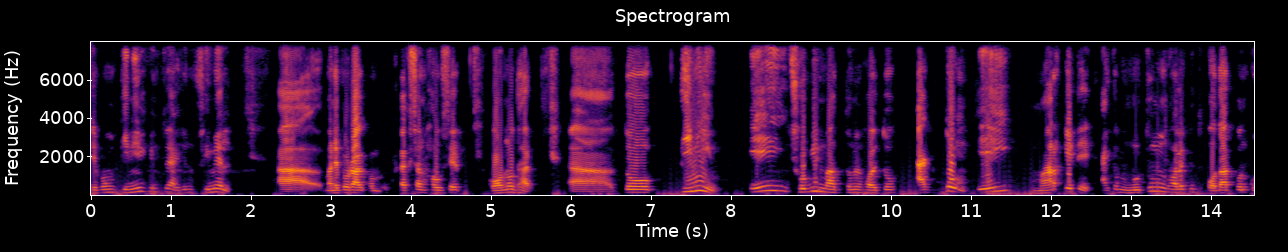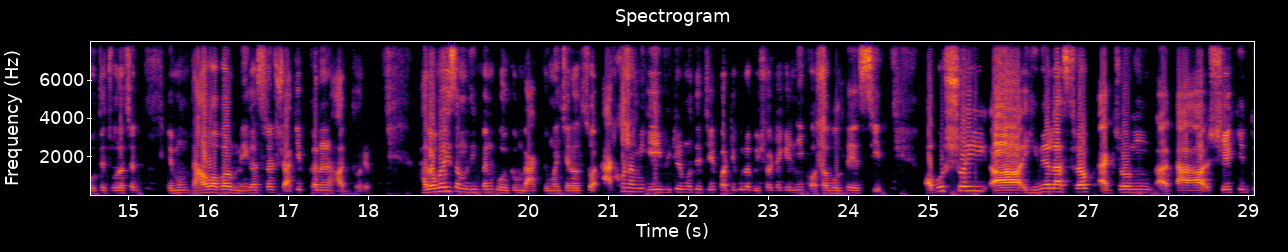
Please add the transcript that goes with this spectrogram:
এবং তিনি কিন্তু একজন ফিমেল মানে প্রোডাকশন হাউসের কর্ণধার। তো তিনি এই ছবির মাধ্যমে হয়তো একদম এই মার্কেটে একদম নতুন ভাবে কিন্তু পদার্পণ করতে চলেছেন এবং তাও আবার মেগাস্টার শাকিব খানের হাত ধরে। হ্যালো গাইজ আমি Dipan welcome back to my channel so এখন আমি এই ভিডিওর মধ্যে যে পার্টিকুলার বিষয়টাকে নিয়ে কথা বলতে এসেছি, অবশ্যই হিমেল আশরাফ একজন তা, সে কিন্তু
